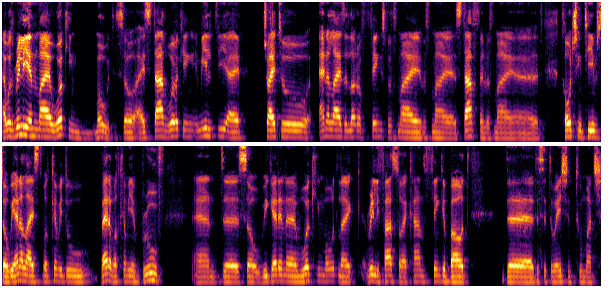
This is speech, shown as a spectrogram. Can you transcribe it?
I was really in my working mode. So I start working immediately. I try to analyze a lot of things with my with my staff and with my uh, coaching team. So we analyzed what can we do better, what can we improve, and uh, so we get in a working mode like really fast. So I can't think about the the situation too much.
